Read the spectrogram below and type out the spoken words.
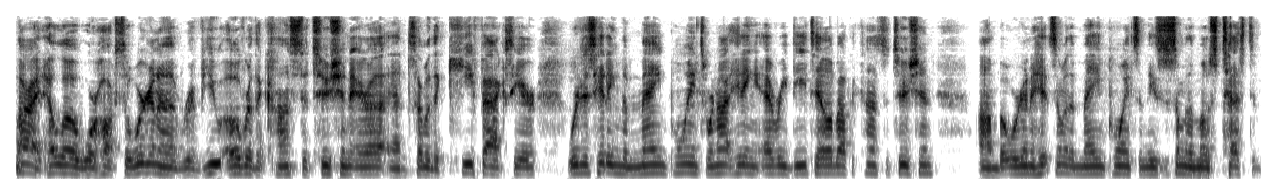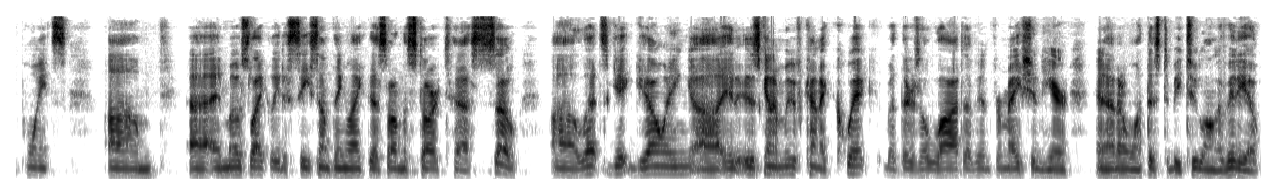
All right, hello Warhawks. So we're going to review over the Constitution era and some of the key facts here. We're just hitting the main points. We're not hitting every detail about the Constitution, um, but we're going to hit some of the main points, and these are some of the most tested points um, uh, and most likely to see something like this on the STAAR test. So uh, let's get going. Uh, it is going to move kind of quick, but there's a lot of information here, and I don't want this to be too long a video.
